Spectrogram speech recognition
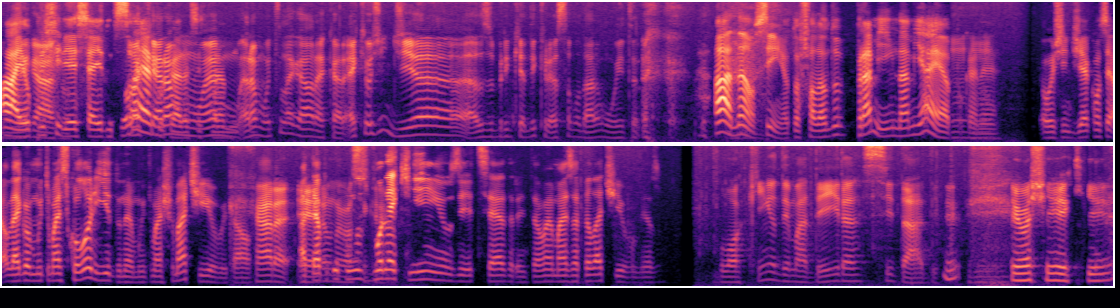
Ah, eu preferia esse aí do que Só Lego, que era, cara. mu- é- sinceramente. era muito legal, né, cara? É que hoje em dia os brinquedos de criança mudaram muito, né? Ah, não, sim, eu tô falando pra mim, na minha época, Uhum. né? Hoje em dia, o Lego é muito mais colorido, né? Muito mais chamativo e tal. Cara, Até era um porque tem os bonequinhos e etc. Então é mais apelativo mesmo. Bloquinho de madeira cidade. Eu achei aqui.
